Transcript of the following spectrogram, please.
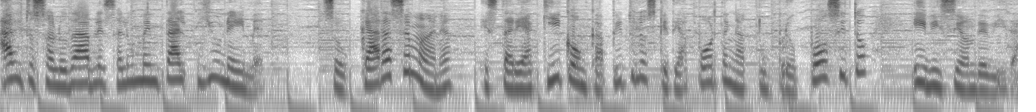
hábitos saludables, salud mental, you name it. So, cada semana estaré aquí con capítulos que te aporten a tu propósito y visión de vida.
